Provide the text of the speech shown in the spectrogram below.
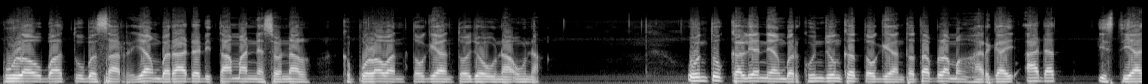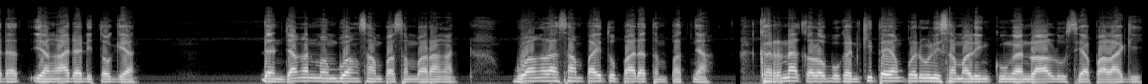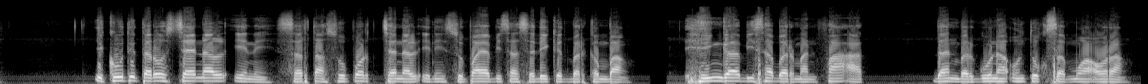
Pulau Batu Besar yang berada di Taman Nasional Kepulauan Togean Tojo Una Una. Untuk kalian yang berkunjung ke Togean, tetaplah menghargai adat istiadat yang ada di Togean. Dan jangan membuang sampah sembarangan. Buanglah sampah itu pada tempatnya. Karena kalau bukan kita yang peduli sama lingkungan, lalu siapa lagi? Ikuti terus channel ini serta support channel ini supaya bisa sedikit berkembang hingga bisa bermanfaat dan berguna untuk semua orang.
